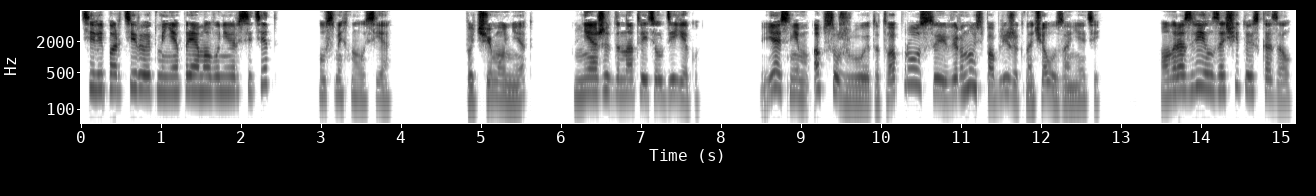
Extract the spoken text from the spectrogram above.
«Телепортирует меня прямо в университет?» — усмехнулась я. «Почему нет?» — неожиданно ответил Диего. «Я с ним обсужу этот вопрос и вернусь поближе к началу занятий». Он развеял защиту и сказал.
